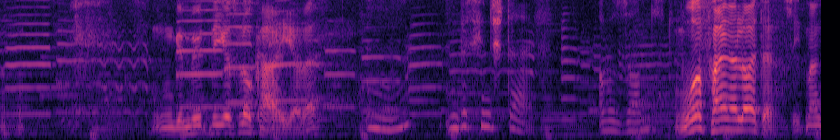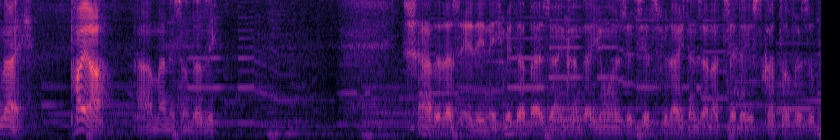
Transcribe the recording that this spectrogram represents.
Ein gemütliches Lokal hier, was? Mhm. Ein bisschen steif. Aber sonst. Nur feine Leute, sieht man gleich. Teuer, aber man ist unter sich. Schade, dass Eddie nicht mit dabei sein kann. Der Junge sitzt jetzt vielleicht in seiner Zelle, isst Kartoffelsuppe.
